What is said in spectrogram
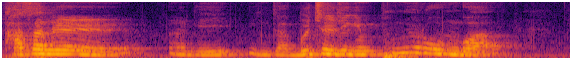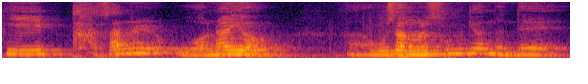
다산을 그러니까 물질적인 풍요로움과 이 다산을 원하여 어, 우상을 섬겼는데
